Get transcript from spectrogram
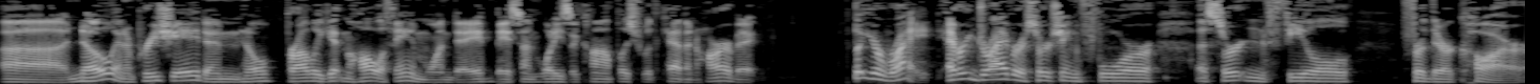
uh, know and appreciate, and he'll probably get in the Hall of Fame one day based on what he's accomplished with Kevin Harvick. But you're right. Every driver is searching for a certain feel for their car.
